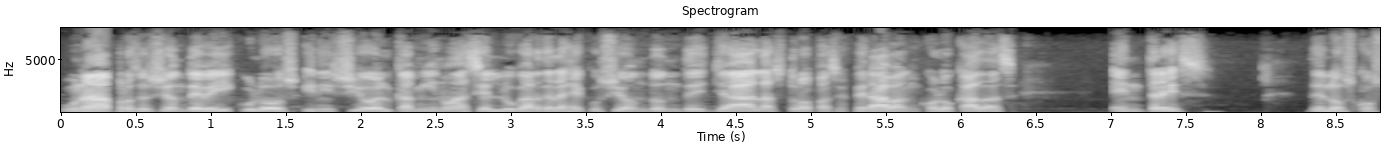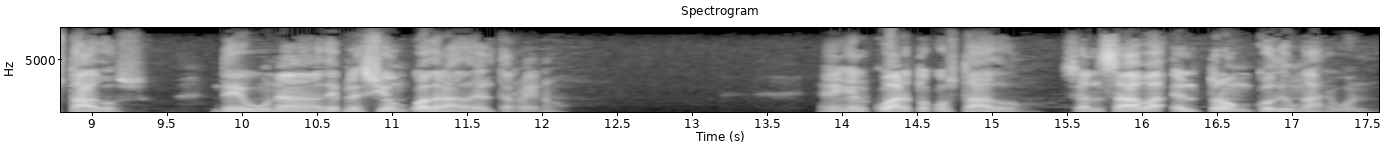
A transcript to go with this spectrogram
Una procesión de vehículos inició el camino hacia el lugar de la ejecución donde ya las tropas esperaban colocadas en tres de los costados de una depresión cuadrada del terreno. En el cuarto costado se alzaba el tronco de un árbol,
